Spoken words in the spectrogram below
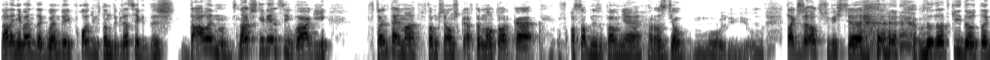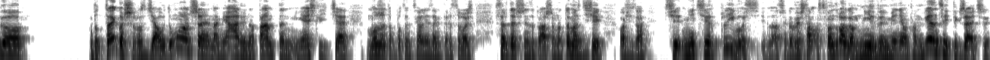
no ale nie będę głębiej wchodził w tą dygresję, gdyż dałem znacznie więcej uwagi w ten temat, w tą książkę, w tę autorkę, w osobny zupełnie rozdział Molium. Także oczywiście w dodatki do tego do tegoż rozdziału dołączę namiary na tamten. Jeśli Cię może to potencjalnie zainteresować, serdecznie zapraszam. Natomiast dzisiaj właśnie ta niecierpliwość, dlaczego wiesz, tam swoją drogą, Nil wymieniał tam więcej tych rzeczy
